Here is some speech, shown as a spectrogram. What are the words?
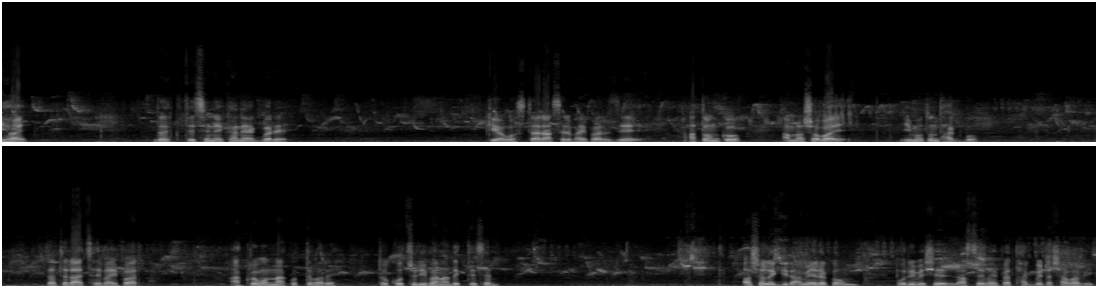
ই হয়। দেখতেছেন এখানে একবারে কি অবস্থা রাসের ভাইপার যে আতঙ্ক। আমরা সবাই ই মতন থাকব যাতে রাসে ভাইপার আক্রমণ না করতে পারে। তো কচুরি কচুরিপানা দেখতেছেন। আসলে গ্রামে এরকম পরিবেশে রাসে ভাইপার থাকবে এটা স্বাভাবিক।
